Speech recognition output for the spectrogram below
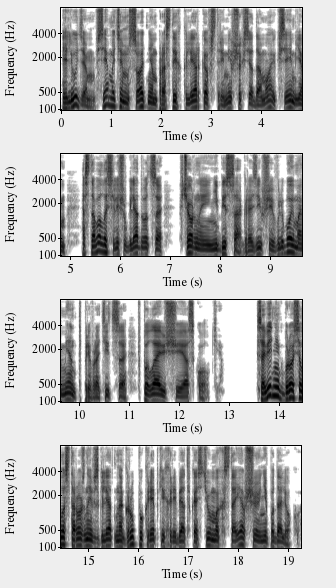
И людям, всем этим сотням простых клерков, стремившихся домой к семьям, оставалось лишь вглядываться в черные небеса, грозившие в любой момент превратиться в пылающие осколки. Советник бросил осторожный взгляд на группу крепких ребят в костюмах, стоявшую неподалеку.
